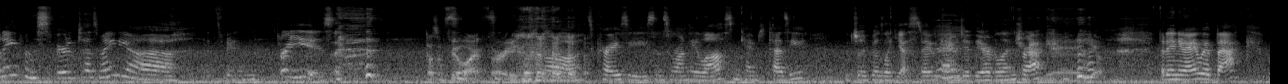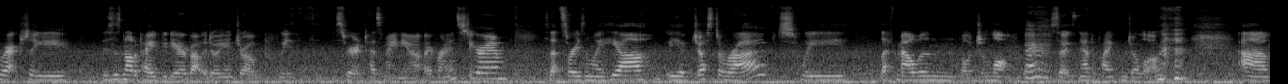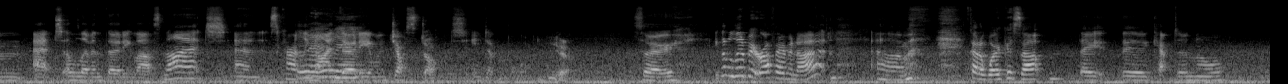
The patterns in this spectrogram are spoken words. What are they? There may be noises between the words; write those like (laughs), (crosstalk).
Bonnie from the Spirit of Tasmania. It's been three years. (laughs) Doesn't feel like three. (laughs) oh, (laughs) it's crazy since we were on here last and came to Tassie. Literally feels like yesterday we came and did the Overland track. Yeah, yeah. but anyway, we're back. We're actually, this is not a paid video, but we're doing a job with the Spirit of Tasmania over on Instagram. So that's the reason we're here. We have just arrived. We left Melbourne, or Geelong, so it's now departing from Geelong, (laughs) um, at 11.30 last night, and it's currently 9.30 and we've just docked in Devonport. yeah. So it got a little bit rough overnight. Um, (laughs) kind of woke us up. They, the captain or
